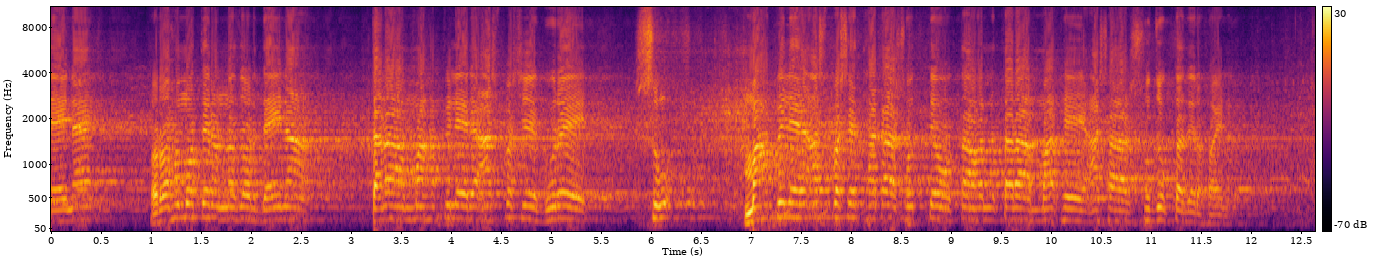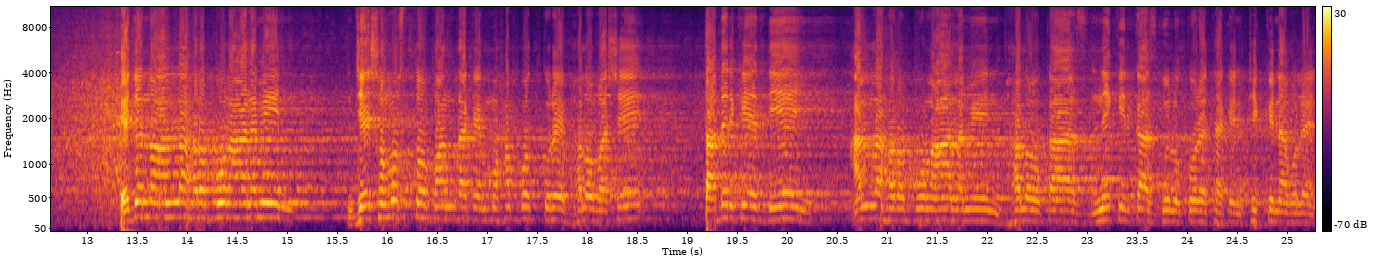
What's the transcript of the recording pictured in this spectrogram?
দেয় না, রহমতের নজর দেয় না, তারা মাহফিলের আশপাশে ঘুরে মাহফিলের আশপাশে থাকা সত্ত্বেও তাহলে তারা মাঠে আসার সুযোগ তাদের হয় না এজন্য আল্লাহ রব্বুল আলমিন যে সমস্ত বান্দাকে মোহাব্বত করে ভালোবাসে, তাদেরকে দিয়েই আল্লাহ রব্বুল আলমিন ভালো কাজ, নেকির কাজগুলো করে থাকেন, ঠিক কিনা বলেন?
